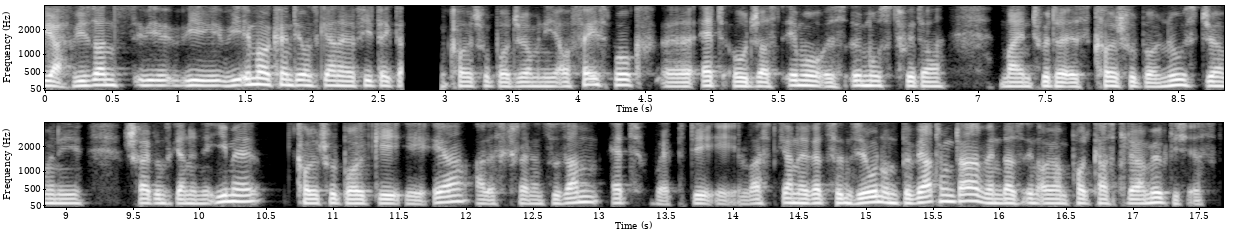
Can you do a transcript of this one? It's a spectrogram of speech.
ja, wie sonst, wie, wie, wie immer könnt ihr uns gerne Feedback College Football Germany auf Facebook. Äh, at ojustimmo ist Immos Twitter. Mein Twitter ist College Football News Germany. Schreibt uns gerne eine E-Mail. College Football GER, alles klein und zusammen, at web.de. Lasst gerne Rezension und Bewertung da, wenn das in eurem Podcast-Player möglich ist.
